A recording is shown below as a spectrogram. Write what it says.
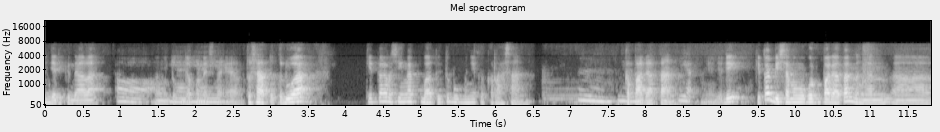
menjadi kendala Oh, untuk iya, iya, iya. SPL. Itu satu. Kedua kita harus ingat batu itu mempunyai kekerasan, Hmm, iya. kepadatan. Iya. Ya, jadi kita bisa mengukur kepadatan dengan eh,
